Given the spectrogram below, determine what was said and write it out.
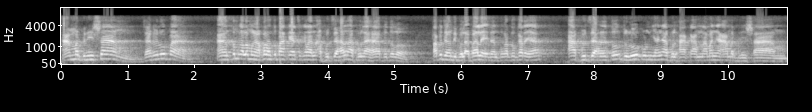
Amr bin Hisham. Jangan lupa. Antum kalau menghafal satu paket sekarang Abu Jahal, Abu Lahab itu loh. Tapi jangan dibolak-balik dan tukar-tukar ya. Abu Jahal itu dulu kunyahnya Abu Hakam, namanya Amr bin Hisham.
